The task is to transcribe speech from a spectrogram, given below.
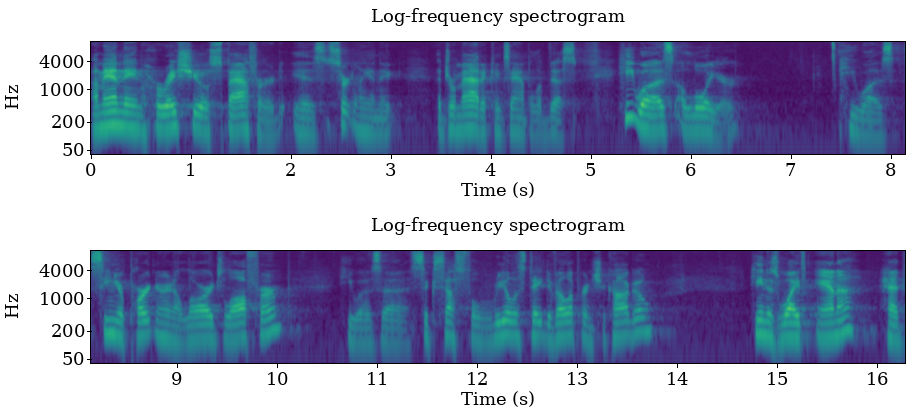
A man named Horatio Spafford is certainly an, a dramatic example of this. He was a lawyer. He was senior partner in a large law firm he was a successful real estate developer in Chicago. He and his wife, Anna, had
